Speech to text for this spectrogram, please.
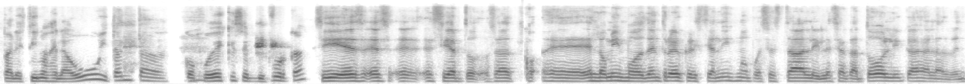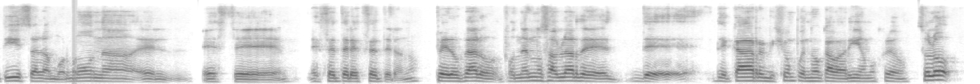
palestinos de la U y tanta cojudez que se bifurca. Sí, es, es, es cierto. O sea, eh, es lo mismo. Dentro del cristianismo, pues está la iglesia católica, la adventista, la mormona, el, este, etcétera, etcétera, ¿no? Pero claro, ponernos a hablar de, de, de cada religión, pues no acabaríamos, creo. Solo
